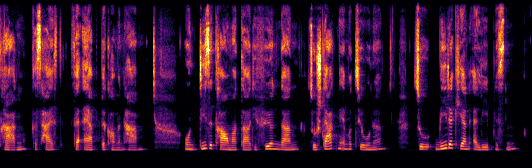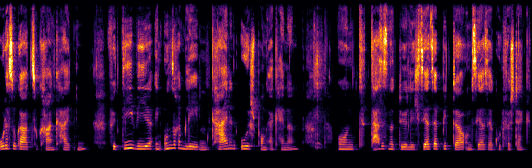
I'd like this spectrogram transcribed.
tragen, das heißt vererbt bekommen haben. Und diese Traumata, die führen dann zu starken Emotionen, zu wiederkehrenden Erlebnissen oder sogar zu Krankheiten, für die wir in unserem Leben keinen Ursprung erkennen und das ist natürlich sehr, sehr bitter und sehr, sehr gut versteckt.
